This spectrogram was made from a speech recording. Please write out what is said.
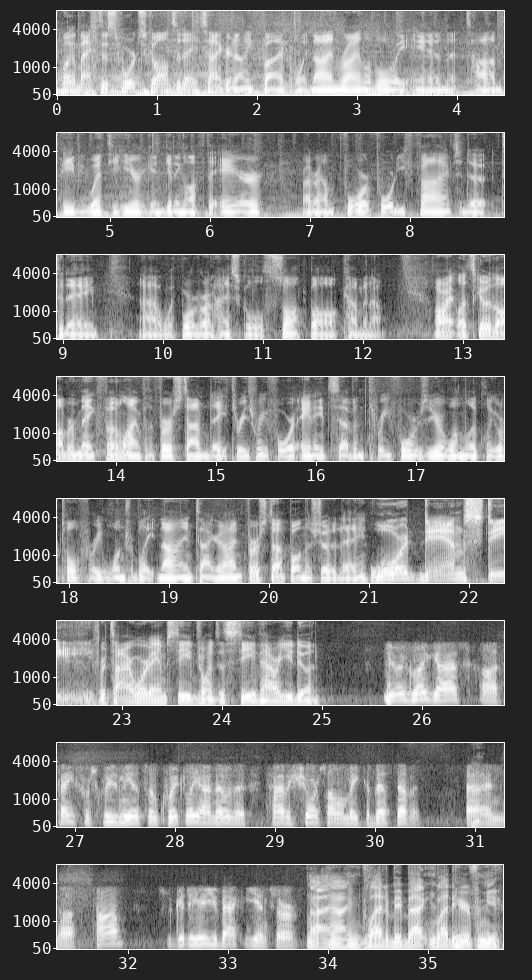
Welcome back to Sports Call today. Tiger 95.9, Ryan Lavoie and Tom Peavy with you here again, getting off the air right around 445 today uh, with Beauregard High School softball coming up. All right, let's go to the Auburn Bank phone line for the first time today 334 887 3401 locally or toll free 1 Tiger 9. First up on the show today, Ward Dam Steve. Retire Ward Dam Steve joins us. Steve, how are you doing? Doing great, guys. Uh, thanks for squeezing me in so quickly. I know the time is short, so I'm going to make the best of it. Uh, and uh, Tom, it's good to hear you back again, sir. I'm glad to be back and glad to hear from you.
